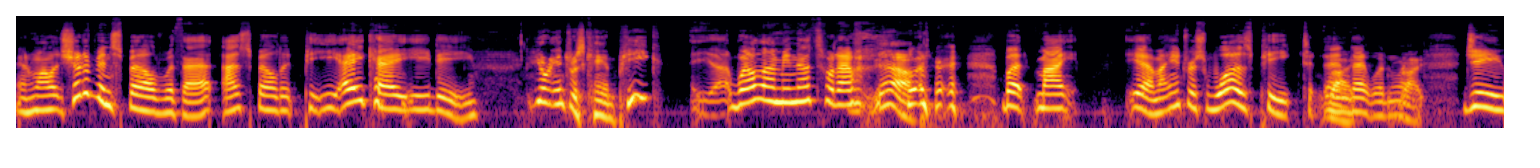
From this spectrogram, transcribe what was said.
And while it should have been spelled with that, I spelled it P E A K E D. Your interest can peak. Yeah, well, I mean that's what I was Yeah. wondering. But my, yeah, my interest was piqued, and Right, that wouldn't work. right. Gee,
